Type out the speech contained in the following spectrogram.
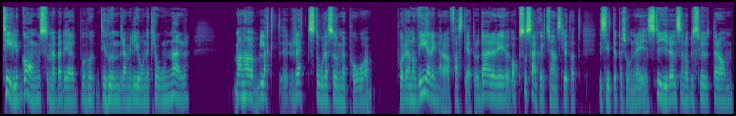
tillgång som är värderad på, till 100 miljoner kronor. Man har lagt rätt stora summor på, på renoveringar av fastigheter och där är det också särskilt känsligt att det sitter personer i styrelsen och beslutar om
